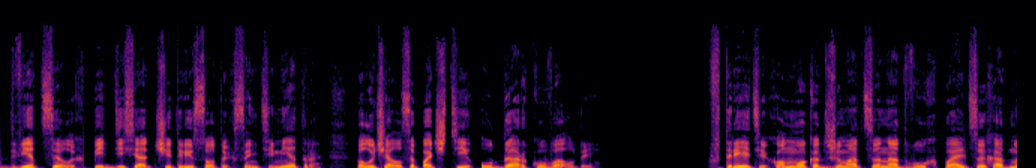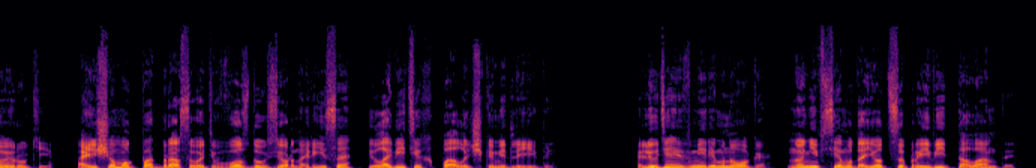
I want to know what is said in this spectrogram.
2,54 сантиметра получался почти удар кувалдой. В-третьих, он мог отжиматься на двух пальцах одной руки, а еще мог подбрасывать в воздух зерна риса и ловить их палочками для еды. Людей в мире много, но не всем удается проявить таланты,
